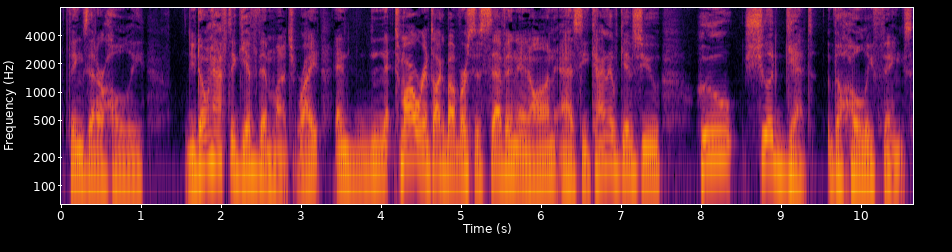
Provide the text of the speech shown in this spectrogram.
things that are holy, you don't have to give them much, right? And tomorrow we're going to talk about verses seven and on as he kind of gives you who should get the holy things.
